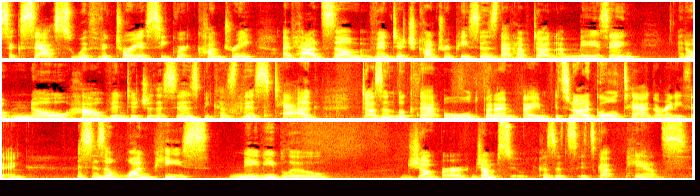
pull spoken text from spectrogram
success with Victoria's Secret Country. I've had some vintage country pieces that have done amazing. I don't know how vintage this is because this tag doesn't look that old, but I'm, I, it's not a gold tag or anything. This is a one-piece navy blue jumper, jumpsuit, because it's it's got pants.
